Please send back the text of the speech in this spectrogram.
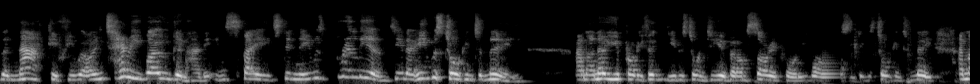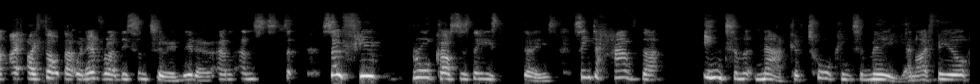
the knack, if you will. Mean, Terry Wogan had it in spades, didn't he? He was brilliant. You know, he was talking to me. And I know you probably think he was talking to you, but I'm sorry, Paul, he wasn't. He was talking to me. And I, I felt that whenever I listened to him, you know, and, and so, so few broadcasters these days seem to have that intimate knack of talking to me. And I feel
